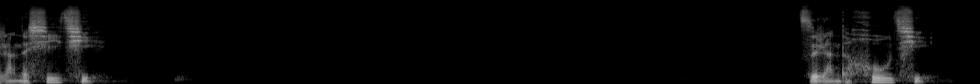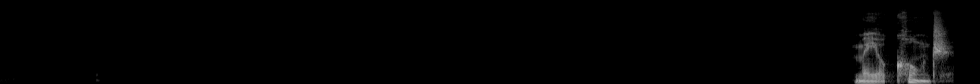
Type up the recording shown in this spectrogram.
然的吸气，自然的呼气，没有控制，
